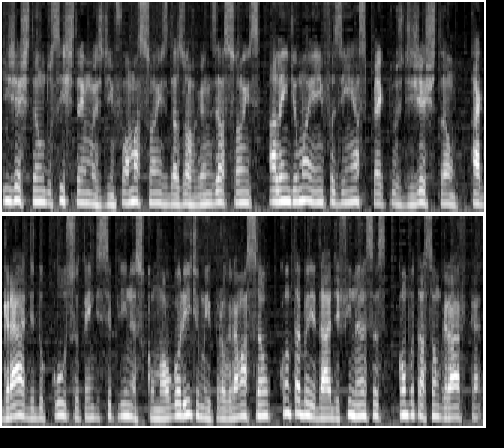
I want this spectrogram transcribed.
e gestão dos sistemas de informações das organizações, além de uma ênfase em aspectos de gestão. A grade do curso tem disciplinas como algoritmo e programação, contabilidade e finanças, computação gráfica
